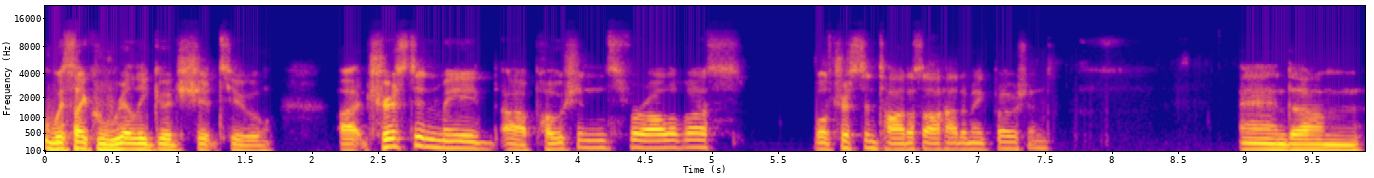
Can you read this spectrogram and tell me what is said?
with like really good shit too. Uh, Tristan made uh, potions for all of us. Well, Tristan taught us all how to make potions. And um,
